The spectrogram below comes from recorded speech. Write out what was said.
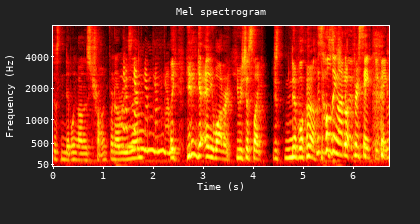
just nibbling on his trunk for no reason. Like he didn't get any water. He was just like just nibbling on. Just his holding on to it for trunk. safekeeping.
